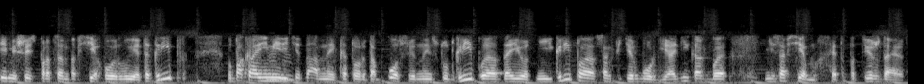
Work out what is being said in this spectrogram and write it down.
76% всех ОРВИ – это грипп. Ну, по крайней мере, те данные, которые там косвенно Институт гриппа отдает, не гриппа в Санкт-Петербурге, они как бы не совсем это подтверждают.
